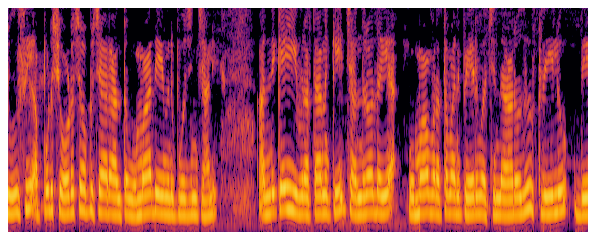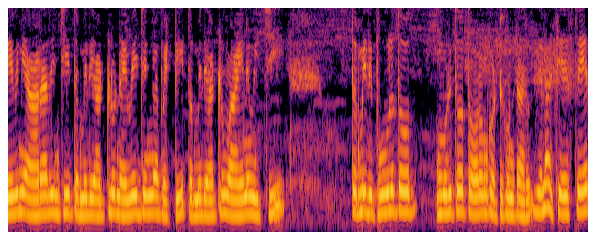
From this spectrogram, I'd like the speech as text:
చూసి అప్పుడు షోడశోపచారాలతో ఉమాదేవిని పూజించాలి. అందుకే ఈ వ్రతానికి చంద్రోదయ ఉమావ్రతం అని పేరు వచ్చింది. ఆ రోజు స్త్రీలు దేవిని ఆరాధించి తొమ్మిది అట్లు నైవేద్యంగా పెట్టి తొమ్మిది అట్లు వాయనం ఇచ్చి తొమ్మిది పువ్వులతో ముడితో తోరం కట్టుకుంటారు. ఇలా చేస్తే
